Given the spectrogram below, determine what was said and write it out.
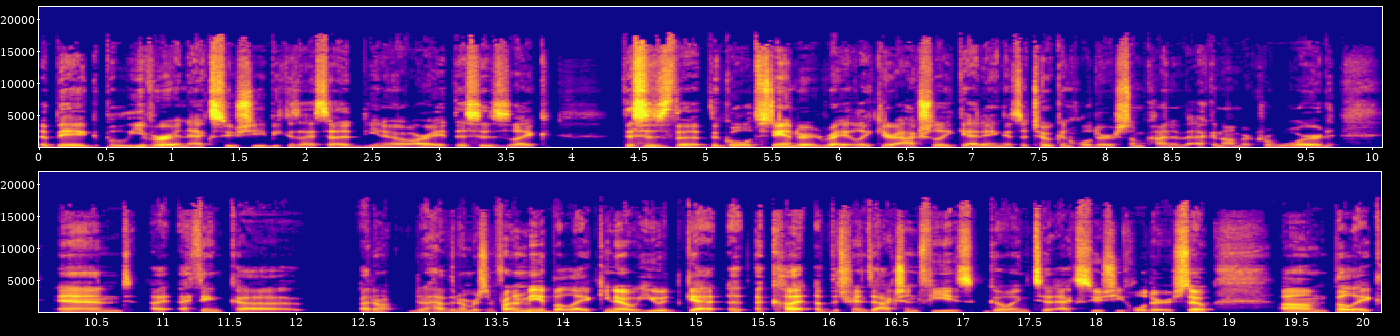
a big believer in X Sushi because I said, you know, all right, this is like this is the the gold standard, right? Like, you're actually getting as a token holder some kind of economic reward, and I, I think. Uh, I don't don't have the numbers in front of me, but like you know, you would get a, a cut of the transaction fees going to X Sushi holders. So um, but like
